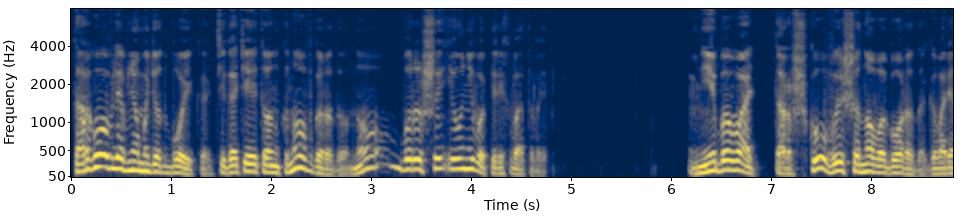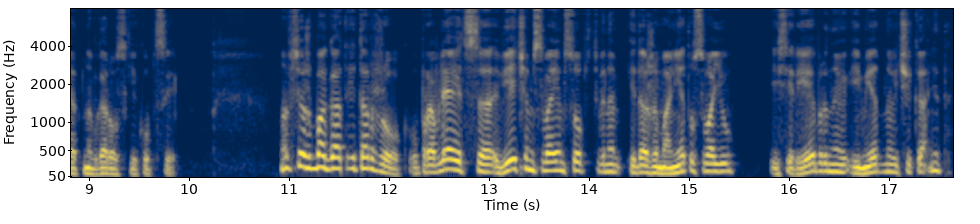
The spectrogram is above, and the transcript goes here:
Торговля в нем идет бойко, тяготеет он к Новгороду, но барыши и у него перехватывает. «Не бывать торжку выше нового города», — говорят новгородские купцы но все же богат и торжок, управляется вечем своим собственным и даже монету свою, и серебряную, и медную чеканит.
